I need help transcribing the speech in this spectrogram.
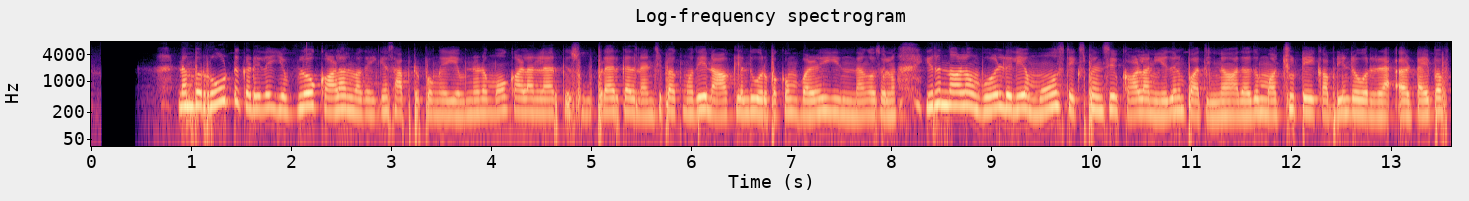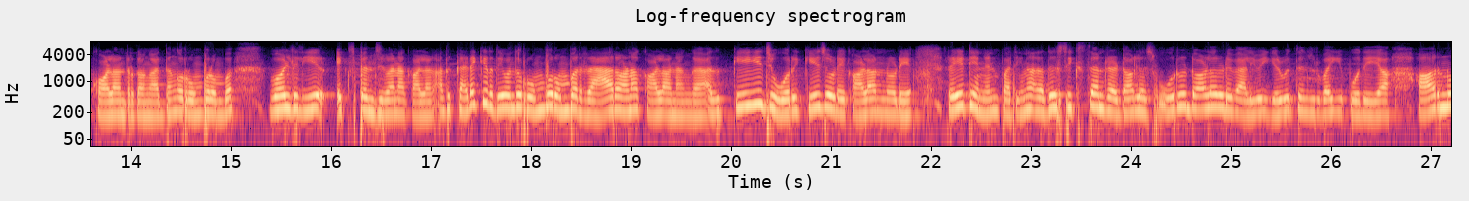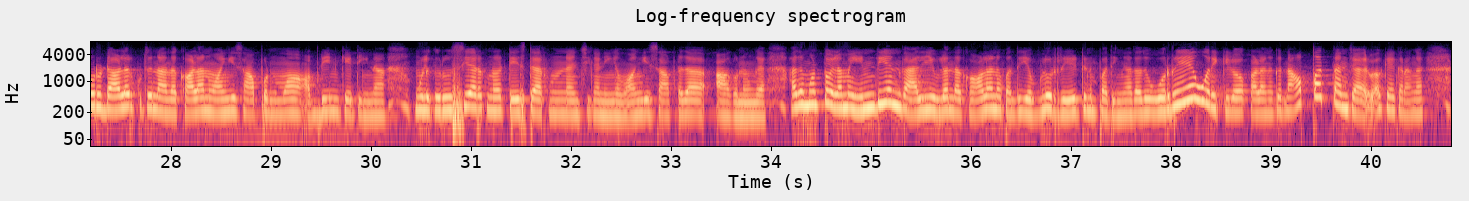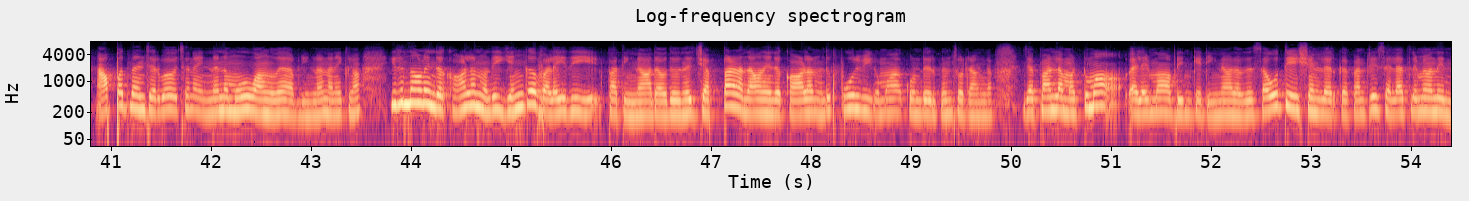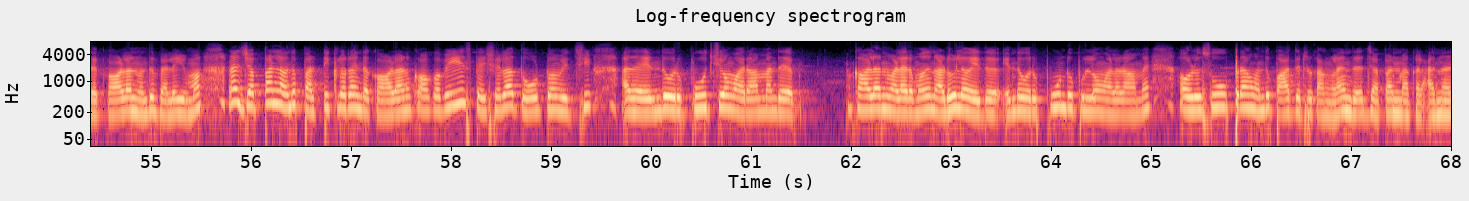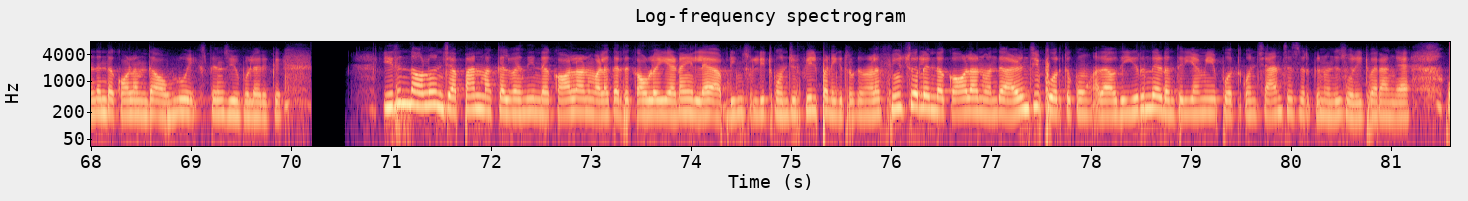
நம்ம ரோட்டு கடையில் எவ்வளோ காளான் வகைங்க சாப்பிட்ருப்போங்க என்னென்னமோ காளான்லாம் இருக்குது சூப்பராக இருக்குது அதை நினச்சி பார்க்கும்போதே நாக்குலேருந்து ஒரு பக்கம் வழி இருந்தாங்க சொல்லணும். இருந்தாலும் வேர்ல்டுலேயே மோஸ்ட் எக்ஸ்பென்சிவ் காளான் எதுன்னு பார்த்தீங்கன்னா அதாவது மச்சு டேக் அப்படின்ற ஒரு டைப் ஆஃப் காளான் இருக்காங்க. அதுதாங்க ரொம்ப ரொம்ப வேர்ல்டுலேயே எக்ஸ்பென்சிவான காளான். அது கிடைக்கிறதே வந்து ரொம்ப ரொம்ப ரேரான காளானாங்க. அது கேஜ் ஒரு கேஜோடைய காளானுடைய ரேட் என்னென்னு பார்த்தீங்கன்னா அதாவது சிக்ஸ் ஹண்ட்ரட் டாலர்ஸ் ஒரு டாலருடைய வேல்யூ எழுபத்தஞ்சு ரூபாய்க்கு போதேயா? அறுநூறு டாலர் கொடுத்து நான் அந்த காளான் வாங்கி சாப்பிடணுமா அப்படின்னு கேட்டிங்கன்னா உங்களுக்கு ருசியாக இருக்கணும் டேஸ்ட்டாக இருக்கணும்னு நினச்சிங்க நீங்கள் வாங்கி சாப்பிட்டதா ஆகணுங்க. அது மட்டும் இல்லாமல் இந்தியன் வேல்யூவில் அந்த காளானுக்கு வந்து எவ்வளோ ரேட்டுன்னு பார்த்தீங்கன்னா அதாவது ஒரே ஒரு கிலோ காளானுக்கு நாற்பத்தஞ்சாயிரரூபா கேட்குறாங்க நாற்பத்தஞ்சாயிரரூபா வச்சு நான் என்னென்னமோ வாங்குவேன் அப்படின்லாம் நினைக்கலாம். இருந்தாலும் இந்த காளான் வந்து எங்கே விளையுது பார்த்தீங்கன்னா அதாவது வந்து ஜப்பானில் தான் வந்து இந்த காளான் வந்து பூர்வீகமாக கொண்டு இருக்குன்னு சொல்கிறாங்க ஜப்பானில் மட்டுமா விளையுமா அப்படின்னு கேட்டிங்கன்னா அதாவது சவுத் ஏஷியனில் இருக்க கண்ட்ரிஸ் எல்லாத்துலேயுமே வந்து இந்த காளான் வந்து விளையுமா? ஆனால் ஜப்பானில் வந்து பர்டிகுலராக இந்த காளானுக்காகவே ஸ்பெஷலாக தோட்டம் வச்சு அதை எந்த ஒரு பூ பூச்சியும் வராமல் அந்த காளான் வளரும் போது நடுவில் இது எந்த ஒரு பூண்டு புல்லும் வளராமல் அவ்வளோ சூப்பராக வந்து பார்த்துட்ருக்காங்களா இந்த ஜப்பான் மக்கள். அதனால இந்த காளான் வந்து அவ்வளோ எக்ஸ்பென்சிவ் போல் இருக்குது இருந்தாலும் ஜப்பான் மக்கள் வந்து இந்த காளான் வளர்க்குறதுக்கு அவ்வளோ இடம் இல்லை அப்படின்னு சொல்லிட்டு கொஞ்சம் ஃபீல் பண்ணிக்கிட்டு இருக்கனால ஃப்யூச்சரில் இந்த காளான் வந்து அழிஞ்சு போகிறதுக்கும் அதாவது இருந்த இடம் தெரியாமையே போகிறதுக்கும் சான்சஸ் இருக்குன்னு வந்து சொல்லிட்டு வராங்க.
